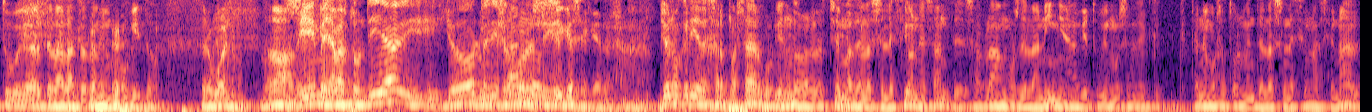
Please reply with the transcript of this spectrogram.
tuve que darte la lata también un poquito. Pero bueno. No, a mí sí me llamaste tú un día y, y yo te dije el jueves sí que se queda. Yo no quería dejar pasar, volviendo al tema de las selecciones antes, hablábamos de la niña que tuvimos en- que, que tenemos actualmente en la selección nacional,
